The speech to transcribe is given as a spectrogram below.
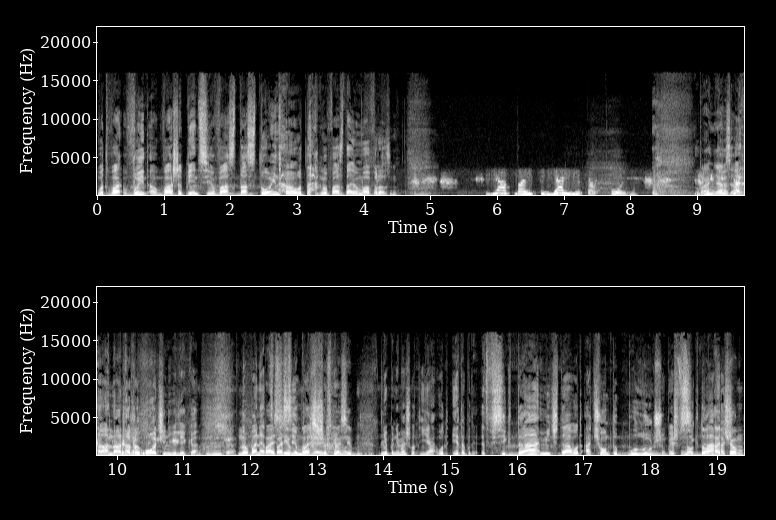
вот ва- вы, а, ваша пенсия вас достойна? Вот так мы поставим вопрос. Я свои, я не достойна. То есть Понятно. она, она даже очень велика. Да. Ну, понятно, Спасибо, большое. спасибо. Вот, Не, понимаешь, вот я, вот это, это всегда мечта вот о чем-то лучшем. Понимаешь, Ну, всегда о чем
